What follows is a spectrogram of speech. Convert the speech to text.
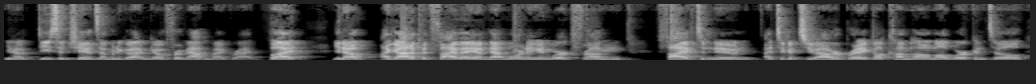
you know, decent chance I'm going to go out and go for a mountain bike ride. But, you know, I got up at 5 a.m. that morning and worked from five to noon. I took a two hour break. I'll come home. I'll work until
